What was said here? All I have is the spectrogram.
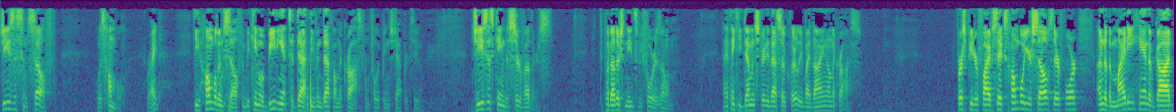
Jesus himself was humble, right? He humbled himself and became obedient to death, even death on the cross from Philippians chapter 2. Jesus came to serve others, to put others' needs before his own. And I think he demonstrated that so clearly by dying on the cross. 1 Peter 5 6, humble yourselves, therefore, under the mighty hand of God,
